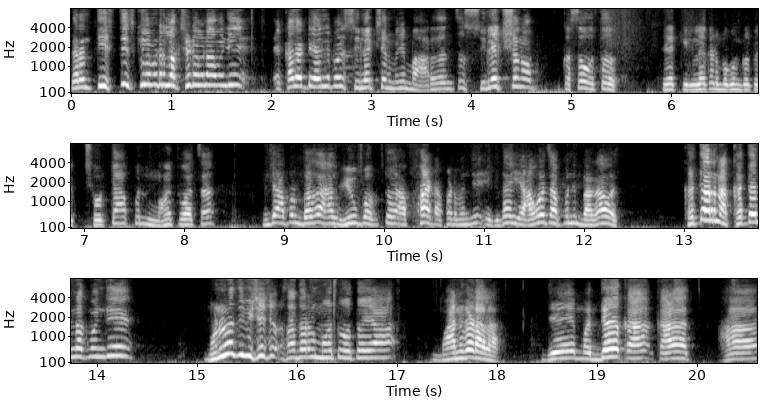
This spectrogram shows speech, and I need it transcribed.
कारण तीस तीस किलोमीटर लक्ष ठेवणं म्हणजे एखाद्या टेनली सिलेक्शन म्हणजे महाराजांचं सिलेक्शन ऑफ कसं होतं त्या या किल्ल्याकडे बघून कळतो. छोटा पण महत्त्वाचा. म्हणजे आपण बघा हा व्ह्यू बघतो अफाट अफाट म्हणजे एकदा यावंच आपण बघावंच खतरनाक खतरनाक म्हणजे म्हणूनच विशेष साधारण महत्त्व होतं या मानगडाला जे मध्य का काळात हा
